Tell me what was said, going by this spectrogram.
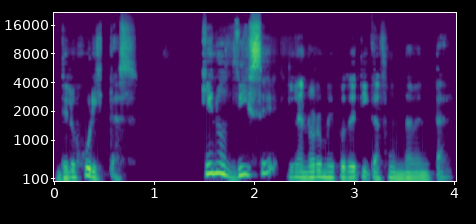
de los juristas. ¿Qué nos dice la norma hipotética fundamental?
